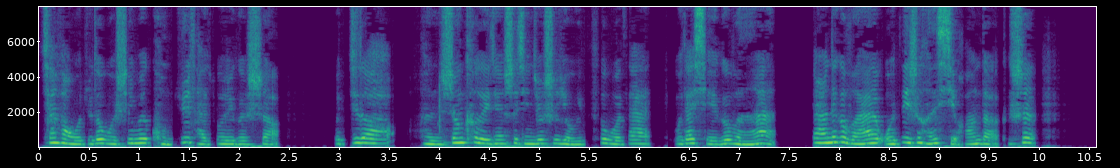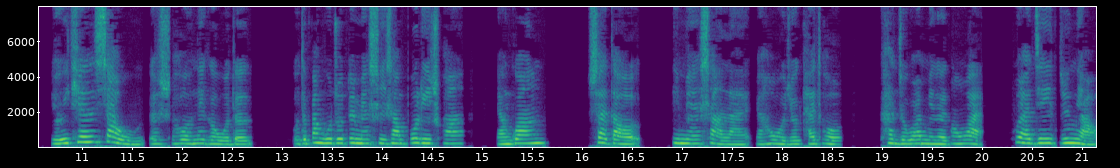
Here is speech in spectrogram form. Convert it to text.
相反，我觉得我是因为恐惧才做这个事。我记得很深刻的一件事情，就是有一次我在我在写一个文案，当然那个文案我自己是很喜欢的，可是有一天下午的时候，那个我的我的办公桌对面是一扇玻璃窗，阳光晒到地面上来，然后我就抬头看着外面的窗外，忽然间一只鸟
